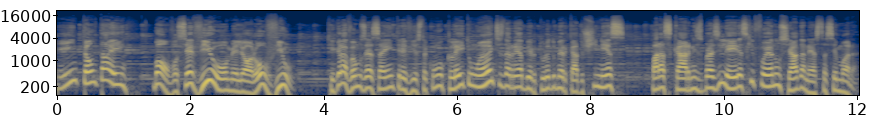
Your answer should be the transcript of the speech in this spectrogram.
Então tá aí. Bom, você viu, ou melhor, ouviu, que gravamos essa entrevista com o Cleiton antes da reabertura do mercado chinês para as carnes brasileiras que foi anunciada nesta semana.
